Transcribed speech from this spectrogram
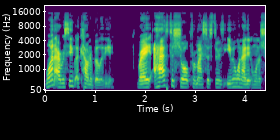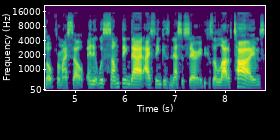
One, I received accountability right? I had to show up for my sisters even when I didn't want to show up for myself. And it was something that I think is necessary because a lot of times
